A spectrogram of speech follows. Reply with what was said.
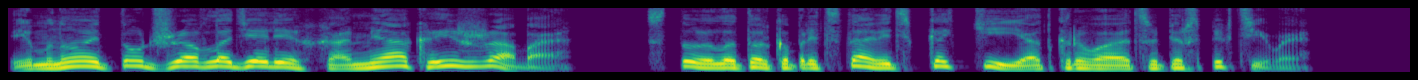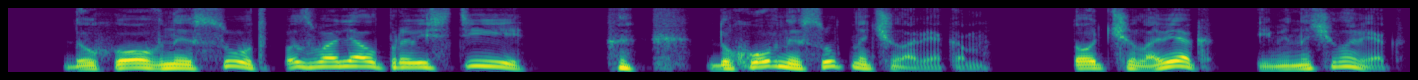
и мной тут же овладели хомяк и жаба. Стоило только представить, какие открываются перспективы. Духовный суд позволял провести... Духовный суд над человеком. Тот человек, именно человек,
